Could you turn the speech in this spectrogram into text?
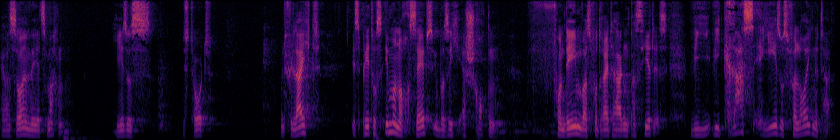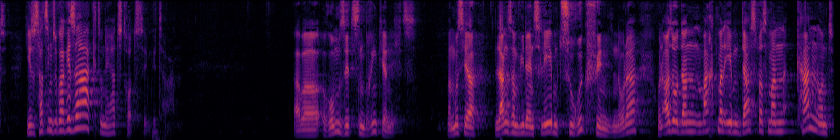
Ja, was sollen wir jetzt machen? Jesus ist tot. Und vielleicht ist Petrus immer noch selbst über sich erschrocken von dem, was vor drei Tagen passiert ist. Wie, wie krass er Jesus verleugnet hat. Jesus hat es ihm sogar gesagt und er hat es trotzdem getan. Aber rumsitzen bringt ja nichts. Man muss ja langsam wieder ins Leben zurückfinden, oder? Und also dann macht man eben das, was man kann. Und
